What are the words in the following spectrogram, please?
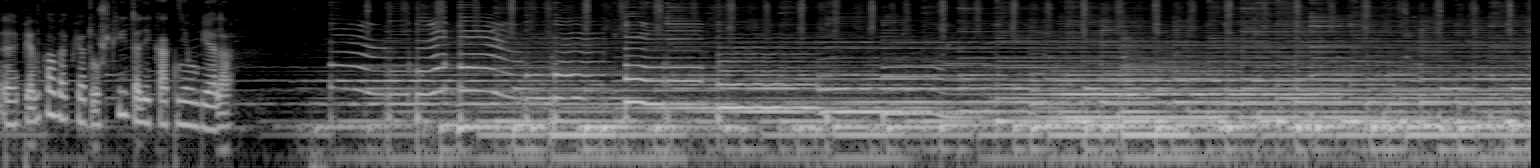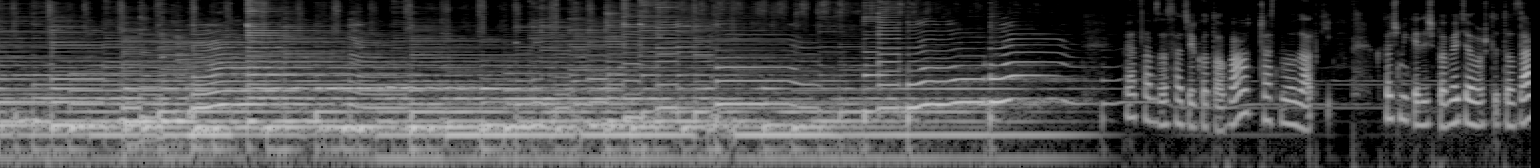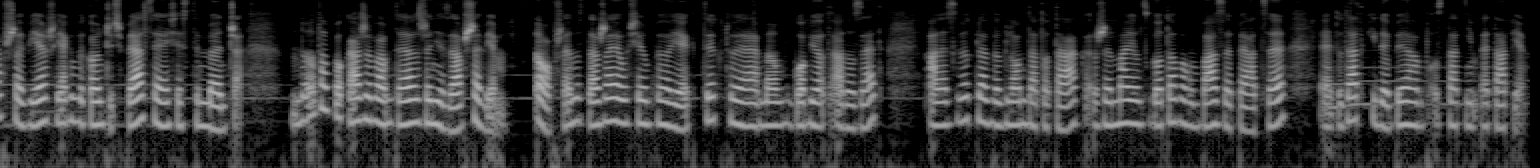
E, Piankowe kwiatuszki delikatnie bielę. Praca w zasadzie gotowa, czas na dodatki. Ktoś mi kiedyś powiedział, że ty to zawsze wiesz, jak wykończyć pracę, a ja się z tym męczę. No to pokażę Wam teraz, że nie zawsze wiem. Owszem, zdarzają się projekty, które mam w głowie od A do Z, ale zwykle wygląda to tak, że mając gotową bazę pracy, e, dodatki dobieram w ostatnim etapie.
